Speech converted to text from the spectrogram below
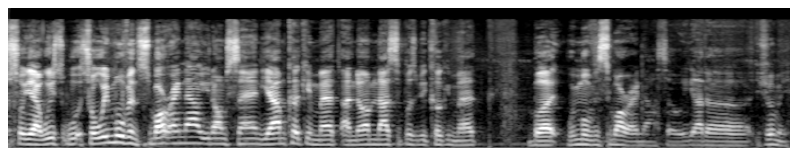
so yeah, we so we moving smart right now. You know what I'm saying? Yeah, I'm cooking meth. I know I'm not supposed to be cooking meth, but we're moving smart right now. So we gotta, you feel me?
